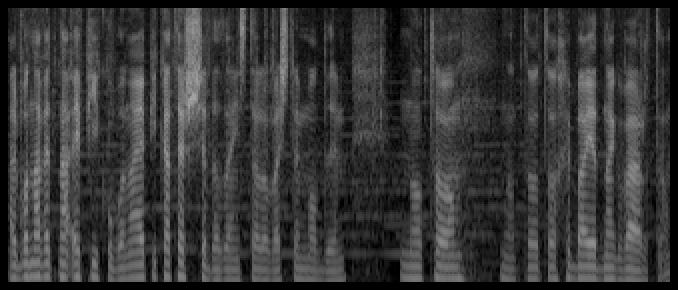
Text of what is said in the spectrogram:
albo nawet na Epiku, bo na Epika też się da zainstalować te mody, no to, no to, to chyba jednak warto.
